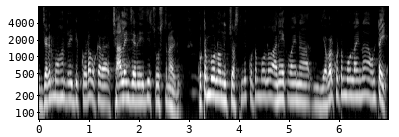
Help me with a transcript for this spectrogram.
జగన్మోహన్ రెడ్డికి కూడా ఒక ఛాలెంజ్ అనేది చూస్తున్నాడు. కుటుంబంలో నుంచి వస్తుంది. కుటుంబంలో అనేకమైన ఎవరి కుటుంబంలో అయినా ఉంటాయి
